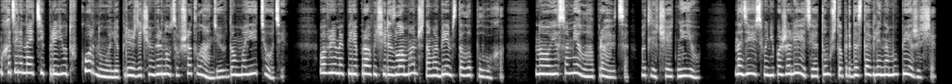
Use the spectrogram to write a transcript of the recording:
Мы хотели найти приют в Корнуолле, прежде чем вернуться в Шотландию, в дом моей тети. Во время переправы через Ла-Манш нам обеим стало плохо, но я сумела оправиться, в отличие от нее. Надеюсь, вы не пожалеете о том, что предоставили нам убежище.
